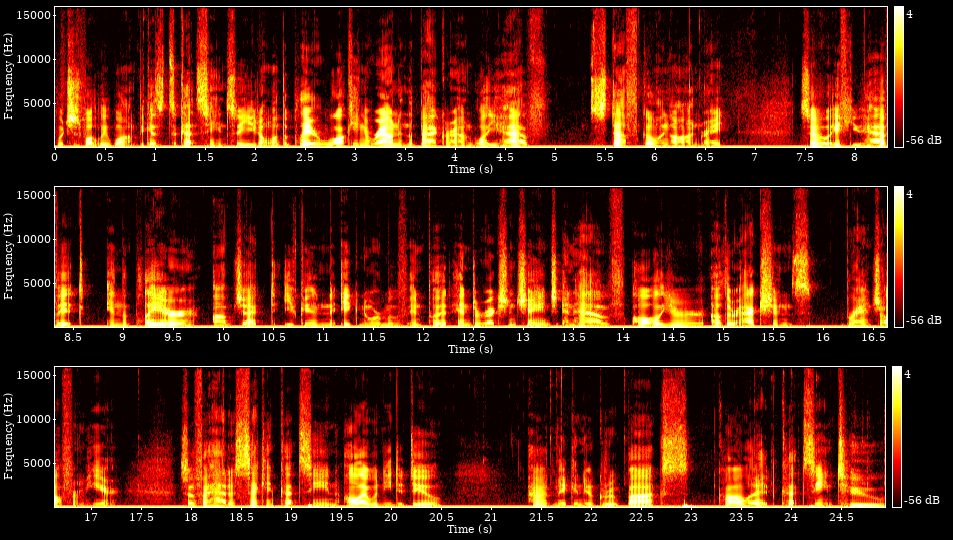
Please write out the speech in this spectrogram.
which is what we want because it's a cutscene. So you don't want the player walking around in the background while you have stuff going on, right? So if you have it in the player object, you can ignore move input and direction change and have all your other actions branch off from here. So if I had a second cutscene, all I would need to do, I would make a new group box, call it cutscene 2,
